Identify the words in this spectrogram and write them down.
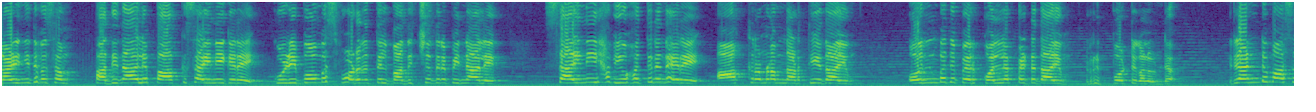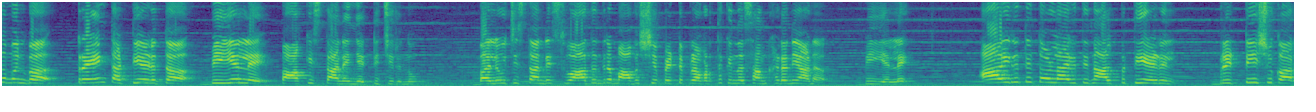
കഴിഞ്ഞ ദിവസം പതിനാല് പാക് സൈനികരെ കുഴിബോംബ് സ്ഫോടനത്തിൽ വധിച്ചതിന് പിന്നാലെ സൈനിക വ്യൂഹത്തിന് നേരെ ആക്രമണം നടത്തിയതായും ഒൻപത് പേർ കൊല്ലപ്പെട്ടതായും റിപ്പോർട്ടുകളുണ്ട്. രണ്ടു മാസം മുൻപ് ട്രെയിൻ തട്ടിയെടുത്ത് ബി എൽ എ പാകിസ്ഥാനെ ഞെട്ടിച്ചിരുന്നു. ബലൂചിസ്ഥാന്റെ സ്വാതന്ത്ര്യം ആവശ്യപ്പെട്ട് പ്രവർത്തിക്കുന്ന സംഘടനയാണ് ബി എൽ എ. ആയിരത്തി തൊള്ളായിരത്തി നാൽപ്പത്തി ഏഴിൽ ബ്രിട്ടീഷുകാർ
